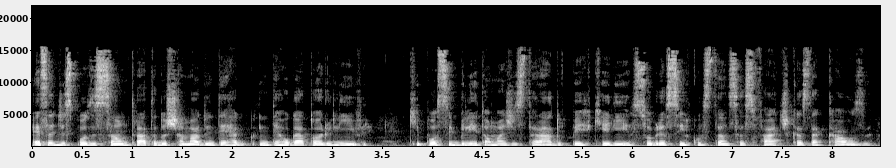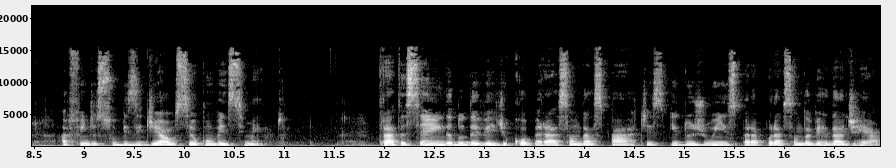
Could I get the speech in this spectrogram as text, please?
Essa disposição trata do chamado interrogatório livre, que possibilita ao magistrado perquerir sobre as circunstâncias fáticas da causa, a fim de subsidiar o seu convencimento. Trata-se ainda do dever de cooperação das partes e do juiz para apuração da verdade real.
